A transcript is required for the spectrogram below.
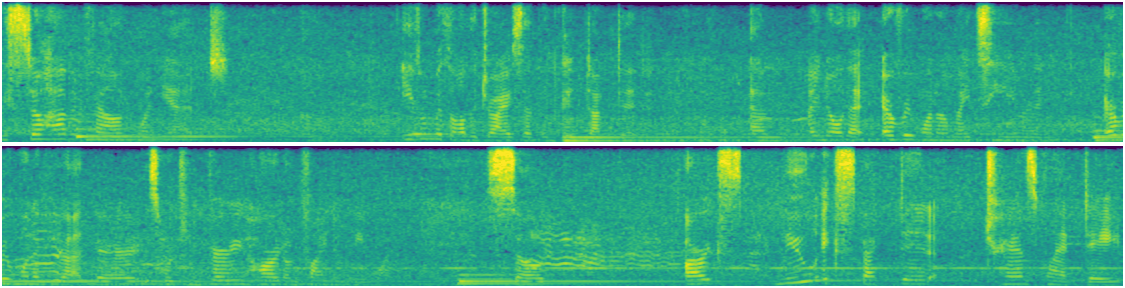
We still haven't found one yet, um, even with all the drives that have been conducted. Um, I know that everyone on my team and every one of you out there is working very hard on finding me one. So, our ex new expected transplant date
